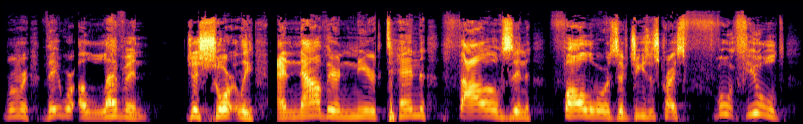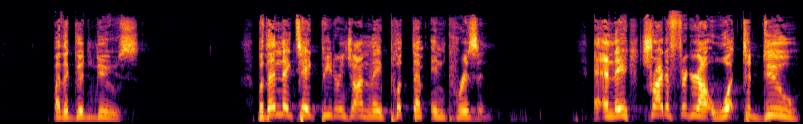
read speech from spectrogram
Remember, they were 11 just shortly, and now they're near 10,000 followers of Jesus Christ, fueled by the good news. But then they take Peter and John and they put them in prison. And they try to figure out what to do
